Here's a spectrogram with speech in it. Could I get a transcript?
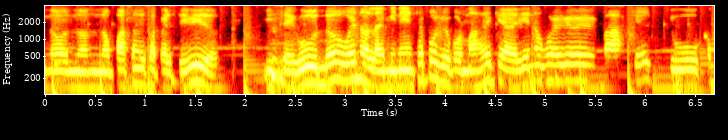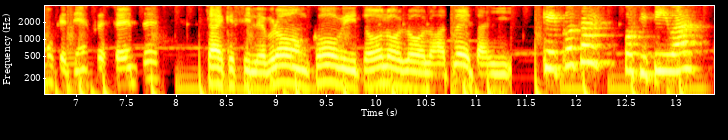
no, no, no pasan desapercibidos. Y segundo, bueno, la eminencia, porque por más de que alguien no juegue básquet, tú como que tienes presente, sabes que si LeBron, Kobe, todos los, los, los atletas. Y... ¿Qué cosas positivas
